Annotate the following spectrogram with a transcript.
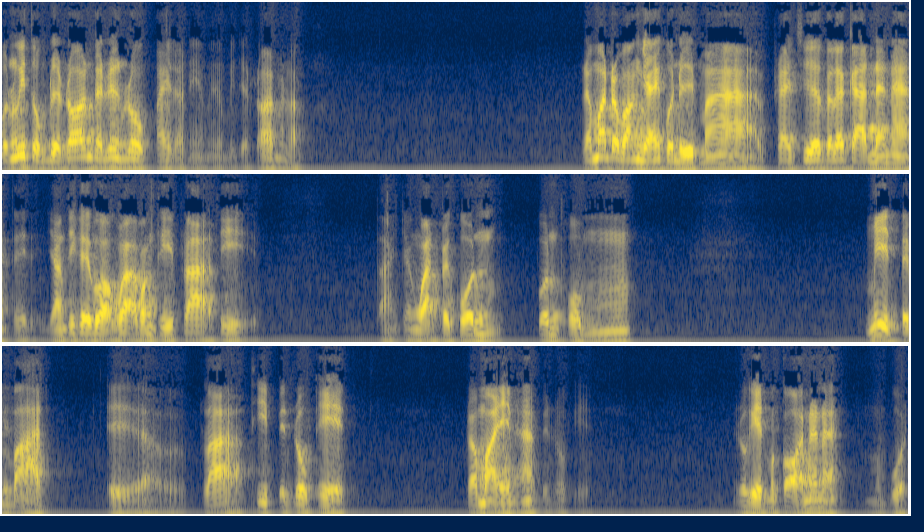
คนวิตกเดือดร้อนกับเรื่องโรคไปแล้วเนี่ยไม่ต้องไปเดือดร้อนมันหรอกระมัดระวังอย่าให้คนอื่นมา แพร่เชื้อก็แล้วกันนะนะแต่อย่างที่เคยบอกว่าบางทีพระที่ต่างจังหวัดไปโกนโกนผม มีดไปบาดพระที่เป็นโรคเอดพระใหม่นะฮะเป็นโรคเอดโรคเอดมาก่อนนั่นนะมาบวช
